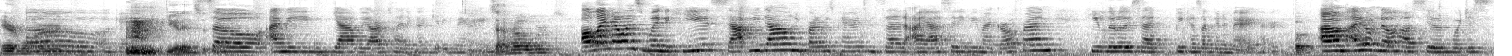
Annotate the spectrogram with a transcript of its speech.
Air horn. Oh, okay. You insert that. So, I mean, yeah, we are planning on getting married. Is that how it works? All I know is when he sat me down in front of his parents and said, I asked Cindy to be my girlfriend, he literally said, because I'm gonna marry her. Oh. Um, I don't know how soon, we're just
